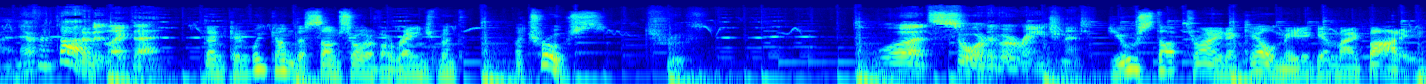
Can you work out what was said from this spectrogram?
I never thought of it like that. Then can we come to some sort of arrangement? A truce. Truce? What sort of arrangement? You stop trying to kill me to get my body,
